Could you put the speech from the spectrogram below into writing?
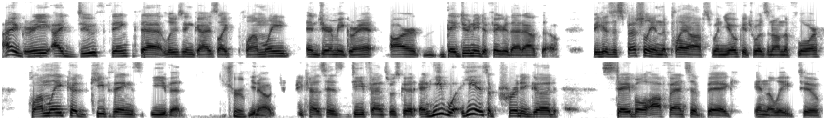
I agree. I do think that losing guys like Plumlee and Jerami Grant are they do need to figure that out though, because especially in the playoffs when Jokic wasn't on the floor, Plumlee could keep things even. True. You know, because his defense was good, and he he is a pretty good, stable offensive big in the league too.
